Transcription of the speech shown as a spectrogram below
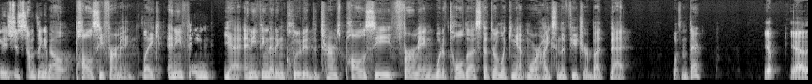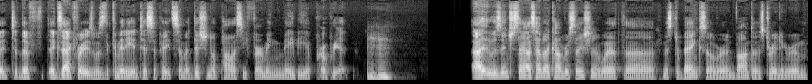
it's just something about policy firming. Like anything, yeah, anything that included the terms policy firming would have told us that they're looking at more hikes in the future, but that wasn't there. Yep. Yeah. The, the exact phrase was the committee anticipates some additional policy firming may be appropriate. Mm-hmm. Uh, it was interesting. I was having a conversation with uh, Mr. Banks over in Vanta's trading room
